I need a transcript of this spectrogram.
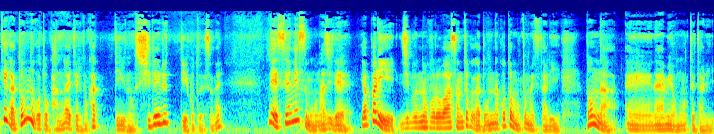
手がどんなことを考えてるのかっていうのを知れるっていうことですよね。で、SNS も同じで、やっぱり自分のフォロワーさんとかがどんなことを求めてたり、どんな、えー、悩みを持ってたり、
